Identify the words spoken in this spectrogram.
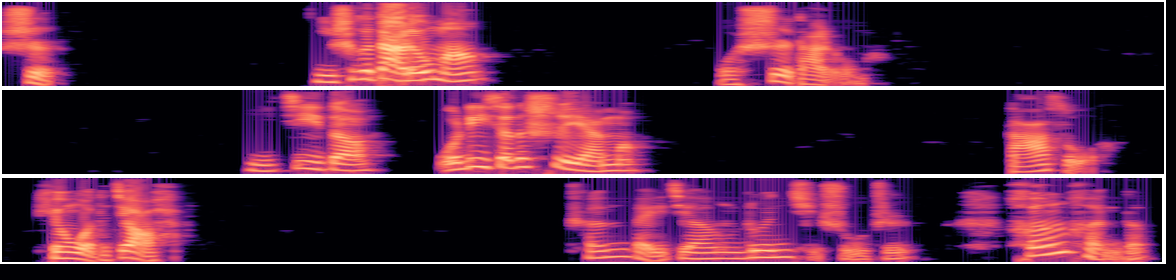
是。你是个大流氓。我是大流氓。你记得我立下的誓言吗？打死我，听我的叫喊。”陈北江抡起树枝。狠狠地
